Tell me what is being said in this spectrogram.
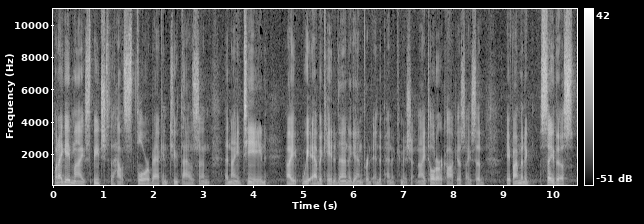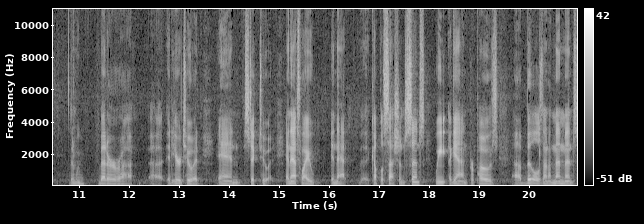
When I gave my speech to the House floor back in 2019, I, we advocated then again for an independent commission. I told our caucus, I said, hey, if I'm going to say this, then we better uh, uh, adhere to it and stick to it. And that's why in that uh, couple of sessions since, we again proposed uh, bills and amendments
